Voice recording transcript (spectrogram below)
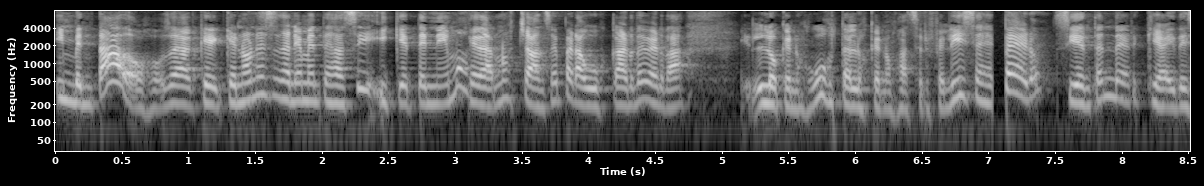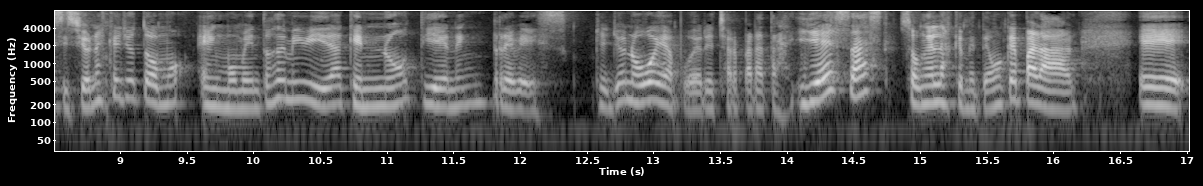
inventados, o sea, que, que no necesariamente es así y que tenemos que darnos chance para buscar de verdad lo que nos gusta, lo que nos va a hacer felices, pero sí entender que hay decisiones que yo tomo en momentos de mi vida que no tienen revés, que yo no voy a poder echar para atrás. Y esas son en las que me tengo que parar. Eh,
